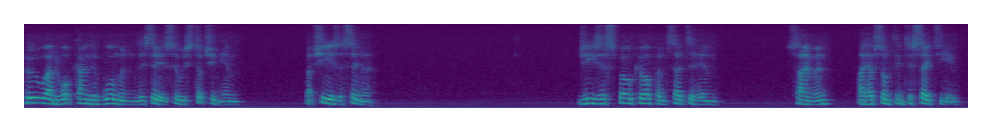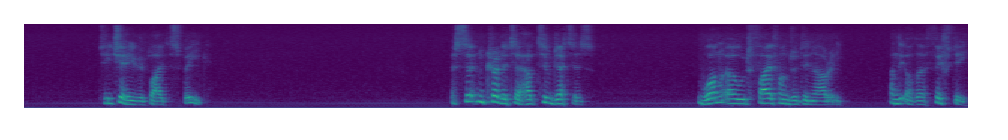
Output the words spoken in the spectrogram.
who and what kind of woman this is who is touching him, that she is a sinner. Jesus spoke up and said to him, Simon, I have something to say to you. Teacher, he replied, speak. A certain creditor had two debtors. One owed 500 denarii and the other 50.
